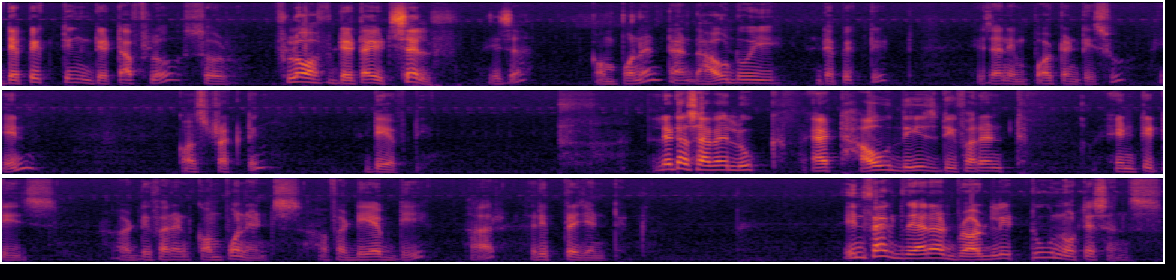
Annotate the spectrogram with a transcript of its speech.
depicting data flow. So, flow of data itself is a component and how do we depict it is an important issue in constructing DFD. Let us have a look at how these different entities or different components of a DFD are represented. In fact, there are broadly two notations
